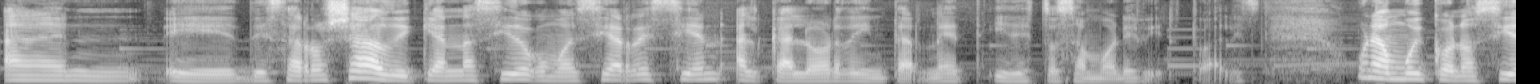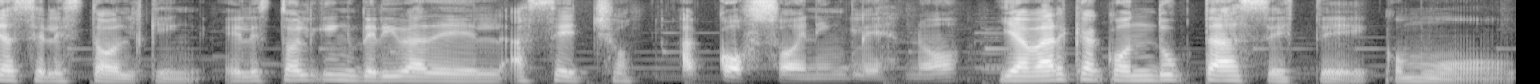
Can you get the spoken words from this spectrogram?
han eh, desarrollado y que han nacido, como decía recién, al calor de Internet y de estos amores virtuales. Una muy conocida es el stalking. El stalking deriva del acecho, acoso en inglés, ¿no? Y abarca conductas este, como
